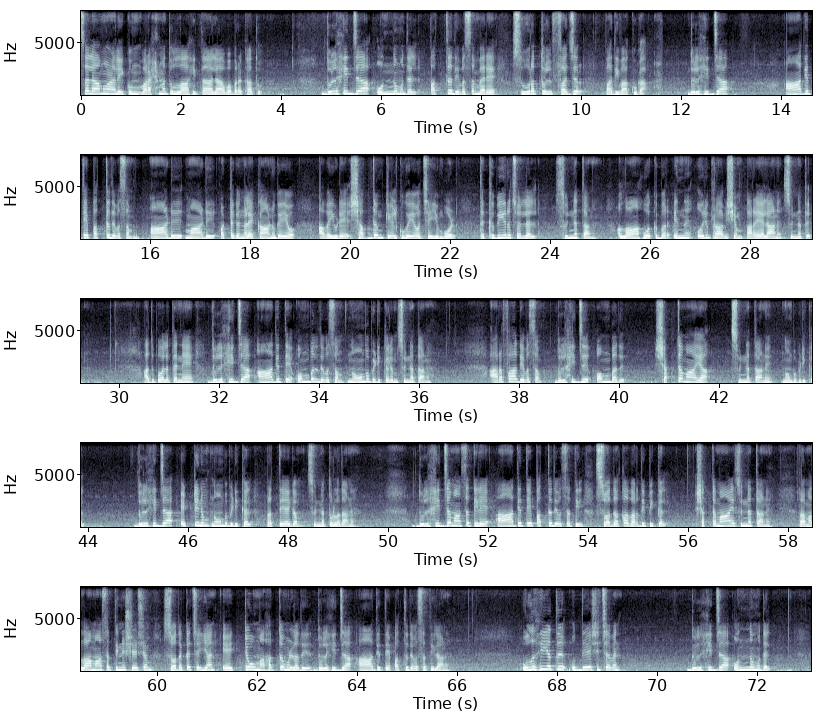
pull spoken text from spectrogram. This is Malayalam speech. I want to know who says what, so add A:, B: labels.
A: അസ്സലാമു അലൈക്കും വറഹമത്തല്ലാഹി താല വബറകാതു ദുൽഹിജ ഒന്ന് മുതൽ പത്ത് ദിവസം വരെ സൂറത്തുൽ ഫജ്ർ പതിവാക്കുക. ദുൽഹിജ ആദ്യത്തെ പത്ത് ദിവസം ആട് മാട് ഒട്ടകങ്ങളെ കാണുകയോ അവയുടെ ശബ്ദം കേൾക്കുകയോ ചെയ്യുമ്പോൾ തക്ബീർ ചൊല്ലൽ സുന്നത്താണ്. അള്ളാഹു അക്ബർ എന്ന് ഒരു പ്രാവശ്യം പറയലാണ് സുന്നത്ത്. അതുപോലെ തന്നെ ദുൽഹിജ ആദ്യത്തെ ഒമ്പത് ദിവസം നോമ്പ് പിടിക്കലും സുന്നത്താണ്. അറഫ ദിവസം ദുൽഹിജ് ഒമ്പത് ശക്തമായ സുന്നത്താണ് നോമ്പ് പിടിക്കൽ. ദുൽഹിജ എട്ടിനും നോമ്പ് പിടിക്കൽ പ്രത്യേകം സുന്നത്തുള്ളതാണ്. ദുൽഹിജ മാസത്തിലെ ആദ്യത്തെ പത്ത് ദിവസത്തിൽ സ്വതക്ക വർദ്ധിപ്പിക്കൽ ശക്തമായ സുന്നത്താണ്. റമലാ മാസത്തിന് ശേഷം സ്വതക്ക ചെയ്യാൻ ഏറ്റവും മഹത്വമുള്ളത് ദുൽഹിജ ആദ്യത്തെ പത്ത് ദിവസത്തിലാണ്. ഉൽഹിയത്ത് ഉദ്ദേശിച്ചവൻ ദുൽഹിജ ഒന്ന് മുതൽ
